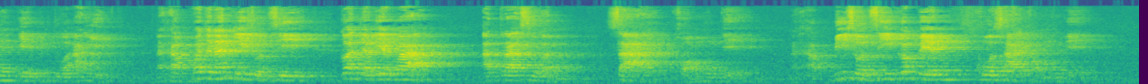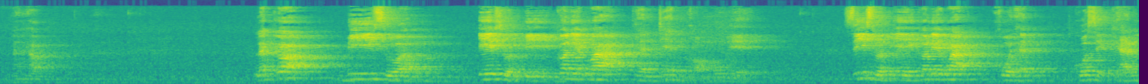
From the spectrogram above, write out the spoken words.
มุม a เป็นตัวอ้างอิง นะครับ เพราะฉะนั้น a ส่วน c ก็จะเรียกว่าอัตราส่วนไซน์ของมุม a นะครับ b ส่วน c ก็เป็นโคไซน์ของมุม a นะครับ แล้วก็ b ส่วน a ส่วน b ก็เรียกว่า tangent ของมุม a c ส่วน a ก็เรียกว่า cosecant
